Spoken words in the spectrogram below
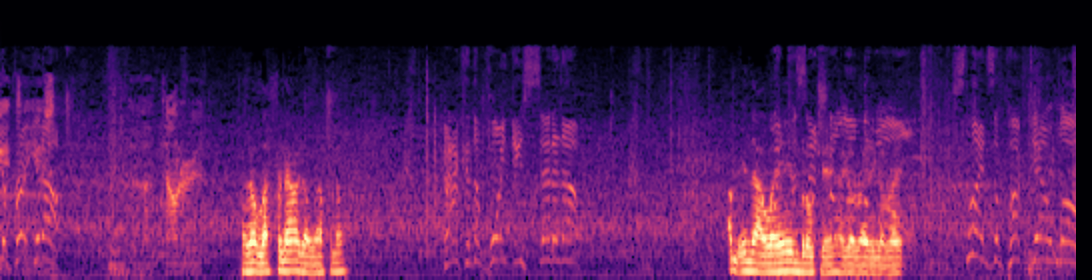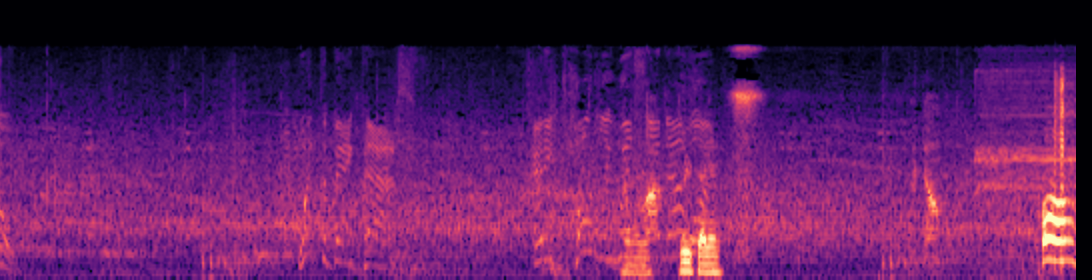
point to break to it use, uh, counter it. I got left for now. I got left for now. Back at the point, they set it up. I'm in that lane, but okay. I got right. I got right. Slides the puck down low. With the bank pass. And he totally whiffs Uh, on that three one. seconds. Good. Oh.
